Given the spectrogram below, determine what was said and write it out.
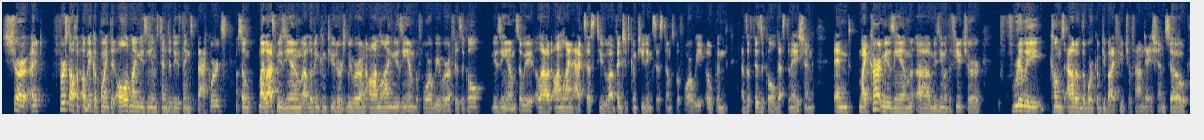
Sure. I, first off, I'll make a point that all of my museums tend to do things backwards. So, my last museum, uh, Living Computers, we were an online museum before we were a physical museum. So, we allowed online access to uh, vintage computing systems before we opened as a physical destination. And my current museum, uh, Museum of the Future, really comes out of the work of Dubai Future Foundation. So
